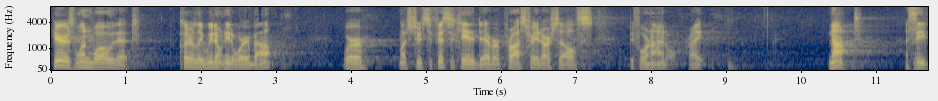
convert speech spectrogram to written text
here is one woe that clearly we don't need to worry about. We're much too sophisticated to ever prostrate ourselves before an idol, right? Not. I see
